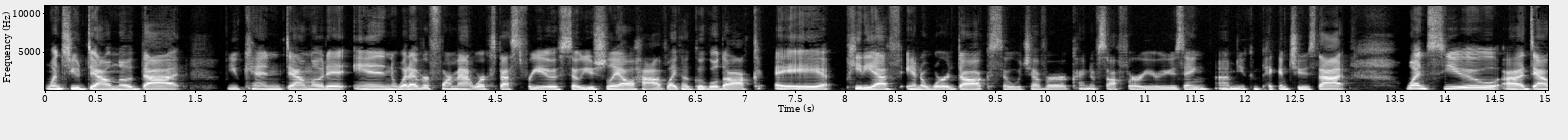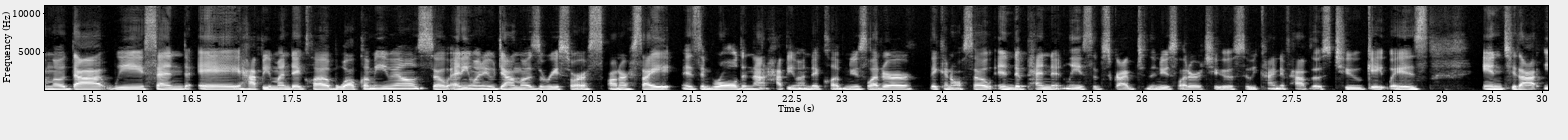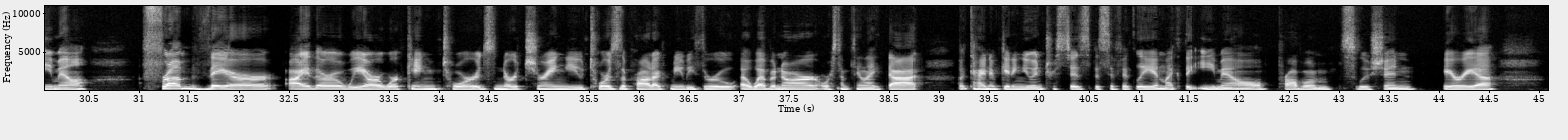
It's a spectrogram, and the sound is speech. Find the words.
Once you download that, you can download it in whatever format works best for you. So usually I'll have like a Google Doc, a PDF, and a Word doc. So whichever kind of software you're using, um, you can pick and choose that. Once you uh, download that, we send a Happy Monday Club welcome email. So anyone who downloads a resource on our site is enrolled in that Happy Monday Club newsletter. They can also independently subscribe to the newsletter too. So we kind of have those two gateways into that email from there, either we are working towards nurturing you towards the product, maybe through a webinar or something like that, but kind of getting you interested specifically in like the email problem solution area,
